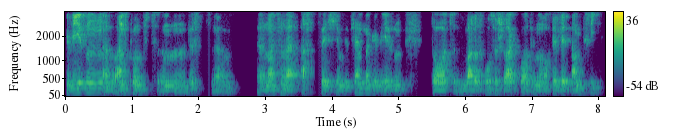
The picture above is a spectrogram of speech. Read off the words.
gewesen, also Ankunft ähm, ist äh, 1980 im Dezember gewesen. Dort war das große Schlagwort immer noch der Vietnamkrieg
